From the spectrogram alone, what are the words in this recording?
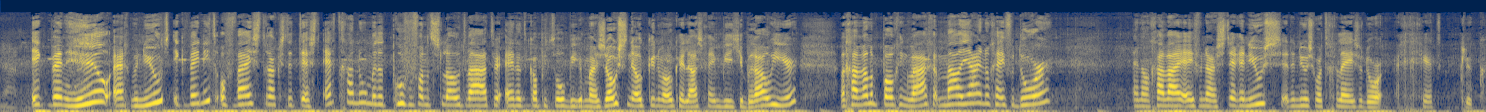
Ja. Ik ben heel erg benieuwd. Ik weet niet of wij straks de test echt gaan doen met het proeven van het slootwater en het kapitoolbier. Maar zo snel kunnen we ook helaas geen biertje brouwen hier. We gaan wel een poging wagen. Maal jij nog even door? En dan gaan wij even naar Sterren Nieuws. En het nieuws wordt gelezen door Geert Kluk.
